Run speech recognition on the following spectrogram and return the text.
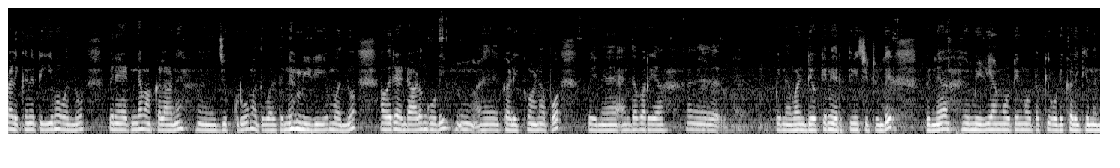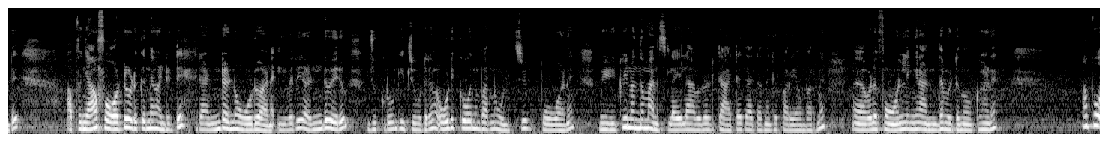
കളിക്കുന്ന ടീം വന്നു. പിന്നെ ഏട്ടന്റെ മക്കളാണ് ജുക്രുവും അതുപോലെ തന്നെ മിഴിയും വന്നു. അവർ രണ്ടാളും കൂടി കളിക്കുവാണ്. അപ്പോൾ പിന്നെ എന്താ പറയുക പിന്നെ വണ്ടിയൊക്കെ നിരത്തി വെച്ചിട്ടുണ്ട്. പിന്നെ മിഴി അങ്ങോട്ടും ഇങ്ങോട്ടൊക്കെ ഓടി കളിക്കുന്നുണ്ട്. അപ്പോൾ ഞാൻ ഫോട്ടോ എടുക്കുന്ന കണ്ടിട്ട് രണ്ടെണ്ണം ഓടുവാണ്. ഇവർ രണ്ടുപേരും ജുക്രുവും കിച്ചുകൂട്ടനും ഓടിക്കോ എന്ന് പറഞ്ഞ് ഒളിച്ച് പോവാണ്. മിഴിക്കും ഇനൊന്നും മനസ്സിലായില്ല. അവളോട് ടാറ്റ ടാറ്റ എന്നൊക്കെ പറയാൻ പറഞ്ഞ് അവൾ ഫോണിൽ ഇങ്ങനെ അന്തം വിട്ട് നോക്കുകയാണ് അപ്പോൾ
